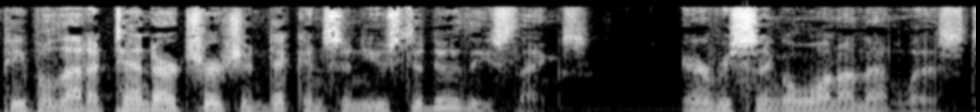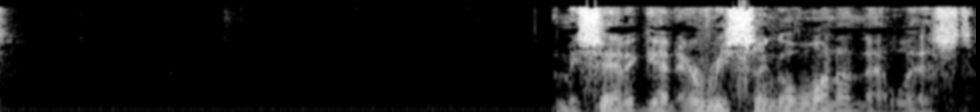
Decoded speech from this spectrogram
People that attend our church in Dickinson used to do these things. Every single one on that list. Let me say it again. Every single one on that list.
